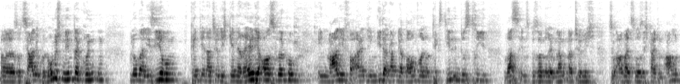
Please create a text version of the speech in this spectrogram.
äh, sozialökonomischen Hintergründen. Globalisierung kennt ihr natürlich generell die Auswirkungen. In Mali vor allen Dingen Niedergang der Baumwoll- und Textilindustrie, was insbesondere im Land natürlich zu Arbeitslosigkeit und Armut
